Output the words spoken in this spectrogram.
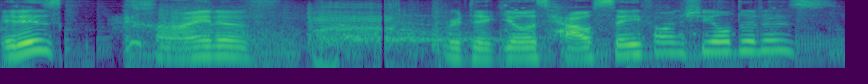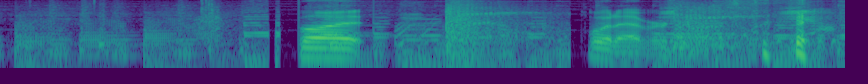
It is kind of ridiculous how safe on shield it is. But whatever.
